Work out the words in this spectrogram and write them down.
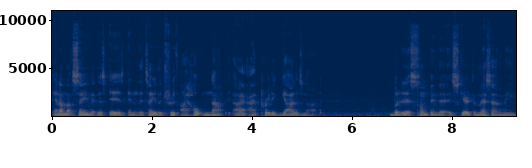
and I'm not saying that this is. And to tell you the truth, I hope not. I I pray to God it's not. But it is something that it scared the mess out of me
